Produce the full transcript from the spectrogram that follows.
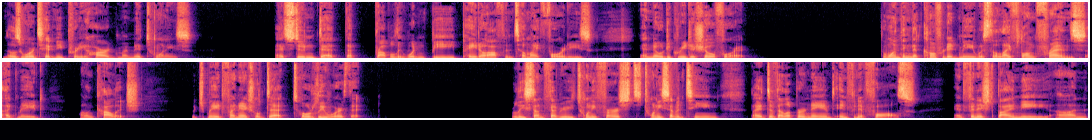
And those words hit me pretty hard in my mid 20s. I had student debt that probably wouldn't be paid off until my 40s, and no degree to show for it. The one thing that comforted me was the lifelong friends I'd made while in college which made financial debt totally worth it. Released on February 21st, 2017, by a developer named Infinite Falls, and finished by me on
